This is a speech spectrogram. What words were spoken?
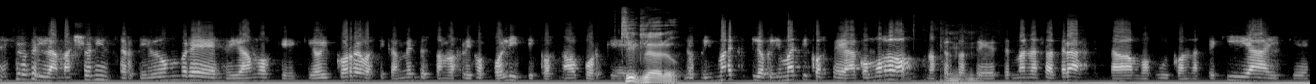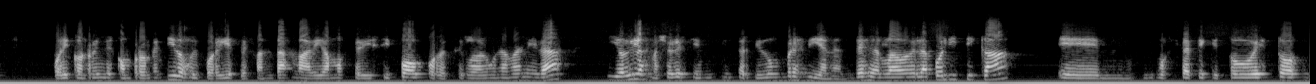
creo que la mayor incertidumbre, digamos, que, que, hoy corre básicamente son los riesgos políticos, ¿no? Porque sí, claro. lo, lo climático se acomodó, ¿no es cierto? Hace semanas atrás estábamos muy con la sequía y que por ahí con rindes comprometidos, hoy por ahí ese fantasma, digamos, se disipó, por decirlo de alguna manera, y hoy las mayores incertidumbres vienen desde el lado de la política, eh, fíjate que todo esto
